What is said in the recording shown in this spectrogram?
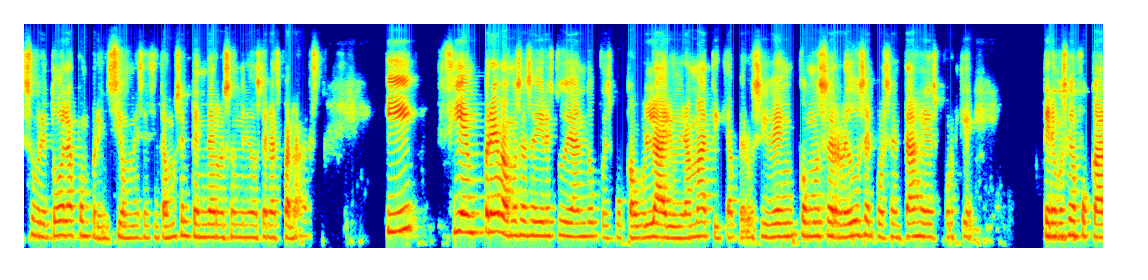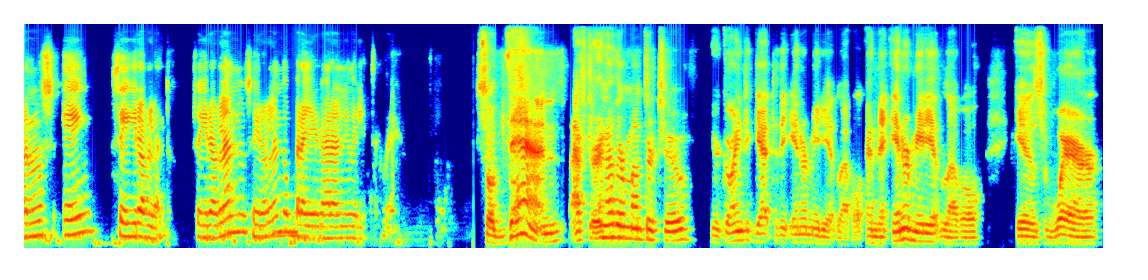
sobre todo la comprensión, necesitamos entender los sonidos de las palabras. Y siempre vamos a seguir estudiando pues vocabulario gramática, pero si ven cómo se reduce el porcentaje es porque tenemos que enfocarnos en seguir hablando, seguir hablando, seguir hablando para llegar al nivel intermedio. So then, after another month or two, you're going to get to the intermediate level. And the intermediate level is where,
